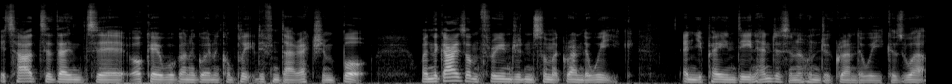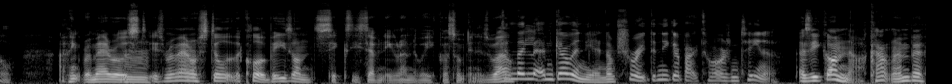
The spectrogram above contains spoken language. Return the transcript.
it's hard to then say okay we're going to go in a completely different direction. But when the guy's on three hundred and something grand a week, and you're paying Dean Henderson hundred grand a week as well, I think Romero's mm. is Romero still at the club. He's on 60, 70 grand a week or something as well. Didn't they let him go in the end? I'm sure. He, didn't he go back to Argentina? Has he gone now? I can't remember.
